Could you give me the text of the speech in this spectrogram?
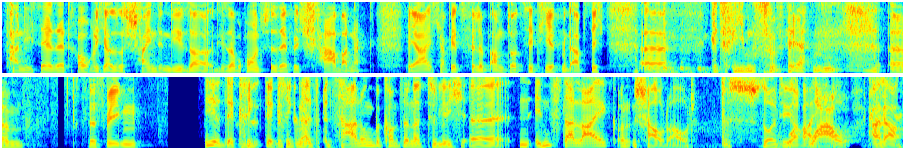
fand ich sehr, sehr traurig. Also es scheint in dieser, dieser Branche sehr viel Schabernack, ja, ich habe jetzt Philipp Amthor zitiert mit Absicht, äh, getrieben zu werden. Ähm, deswegen. Hier, der kriegt, der kriegt als Bezahlung bekommt er natürlich äh, ein Insta-Like und ein Shoutout. Das sollte ja reichen. Wow, Alter,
